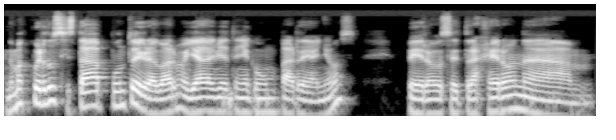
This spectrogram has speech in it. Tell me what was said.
No me acuerdo si estaba a punto de graduarme o ya, ya tenía como un par de años pero se trajeron a,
